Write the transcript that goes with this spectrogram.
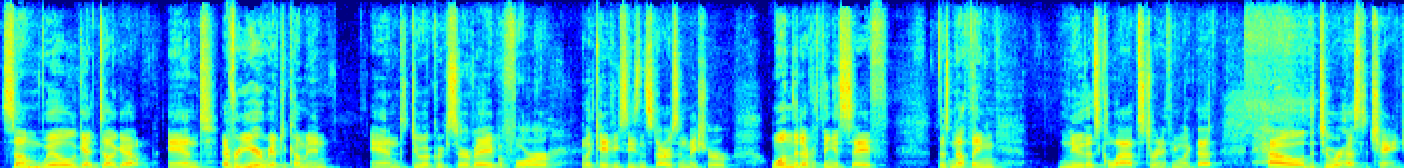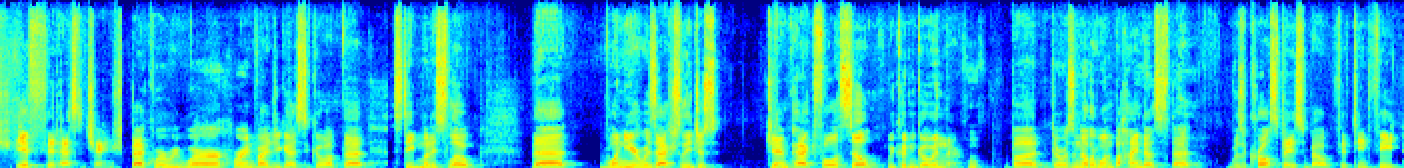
some will get dug out. And every year we have to come in and do a quick survey before the caving season starts and make sure, one, that everything is safe, there's nothing new that's collapsed or anything like that. how the tour has to change, if it has to change. Back where we were, where I invited you guys to go up that steep, muddy slope, that one year was actually just jam packed full of silt. We couldn't go in there. But there was another one behind us that was a crawl space about 15 feet,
